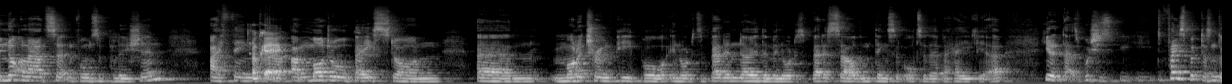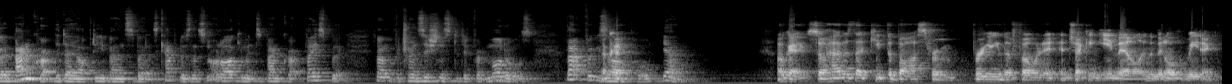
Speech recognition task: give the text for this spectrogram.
are not allowed certain forms of pollution. I think okay. a, a, model based on um, monitoring people in order to better know them, in order to better sell them things that alter their behaviour. You know, that's which is Facebook doesn't go bankrupt the day after you ban surveillance capitalism. That's not an argument to bankrupt Facebook. It's an argument for transitions to different models. That, for example, okay. yeah. Okay, so how does that keep the boss from bringing the phone and checking email in the middle of a meeting?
